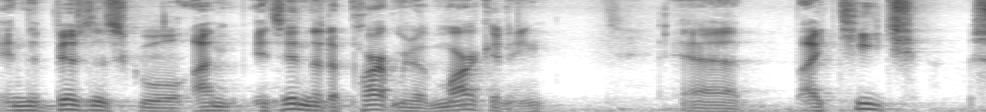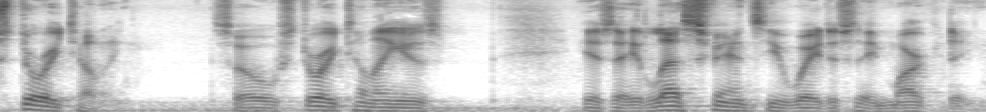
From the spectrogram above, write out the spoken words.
in the business school. I'm. It's in the department of marketing. Uh, I teach storytelling. So storytelling is is a less fancy way to say marketing.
